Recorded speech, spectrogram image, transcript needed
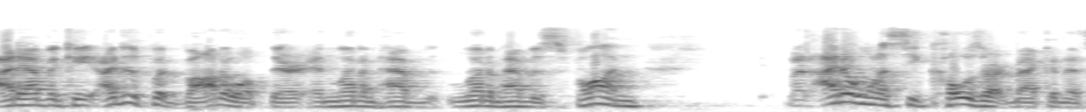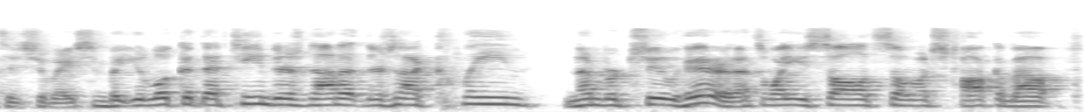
I'd advocate. I just put Votto up there and let him have let him have his fun. But I don't want to see Cozart back in that situation. But you look at that team. There's not a there's not a clean number two hitter. That's why you saw so much talk about,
